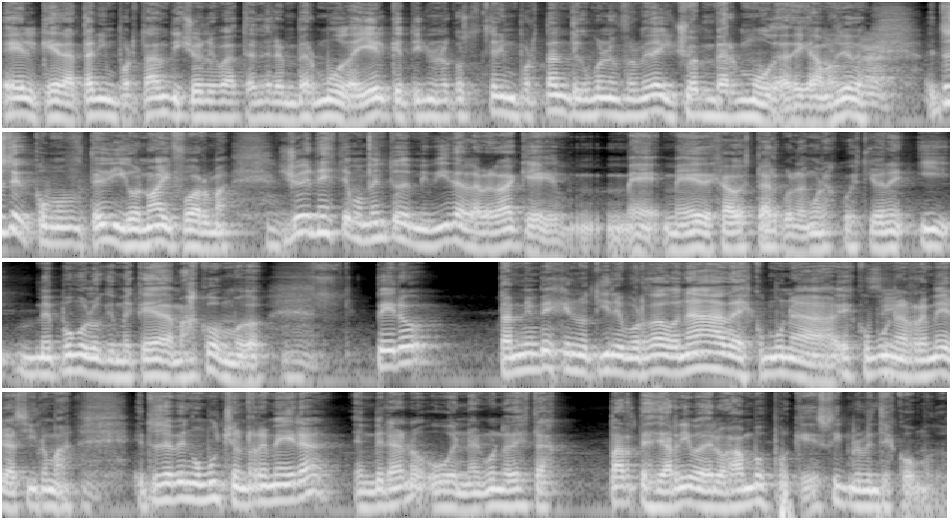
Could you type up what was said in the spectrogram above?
Él que era tan importante y yo le voy a atender en Bermuda. Y él que tiene una cosa tan importante como una enfermedad y yo en Bermuda, digamos. Entonces, como te digo, no hay forma. Yo en este momento de mi vida, la verdad que me, me he dejado estar con algunas cuestiones y me pongo lo que me queda más cómodo. Pero también ves que no tiene bordado nada, es como una, es como una remera así nomás. Entonces vengo mucho en remera en verano o en alguna de estas partes de arriba de los ambos porque simplemente es cómodo.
